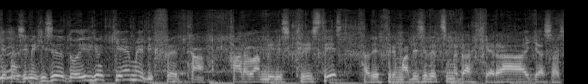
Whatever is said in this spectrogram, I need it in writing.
Και θα συνεχίσετε το ίδιο και με τη φέτα χαραλαμπίδης κρίστης. Θα τη χρηματίσετε έτσι με τα χεράκια σας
